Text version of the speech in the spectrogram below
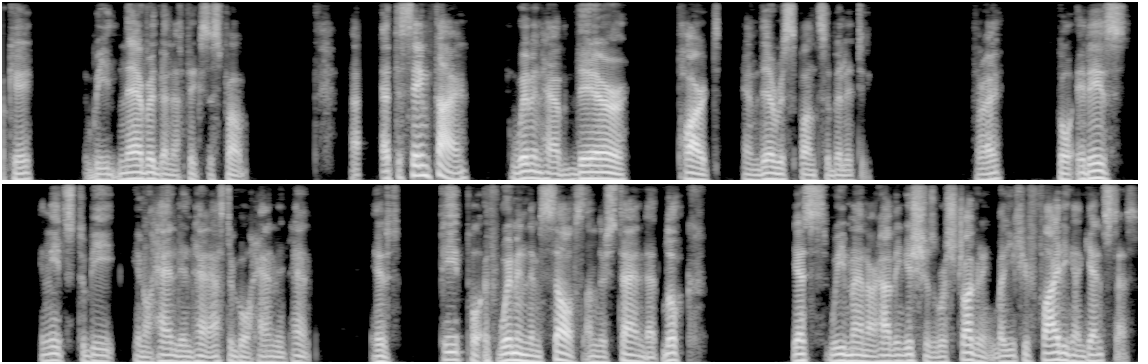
Okay. We're never going to fix this problem. Uh, at the same time, women have their part and their responsibility. Right. So it is, it needs to be you know, hand in hand, has to go hand in hand. If people, if women themselves understand that, look, yes, we men are having issues, we're struggling, but if you're fighting against us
